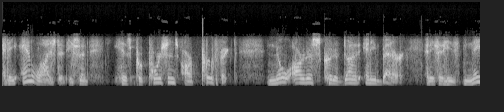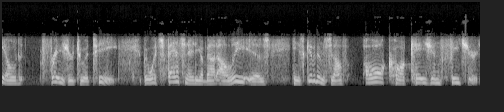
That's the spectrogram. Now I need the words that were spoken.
and he analyzed it. He said his proportions are perfect. No artist could have done it any better. And he said he's nailed Frazier to a T. But what's fascinating about Ali is he's given himself all Caucasian features.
